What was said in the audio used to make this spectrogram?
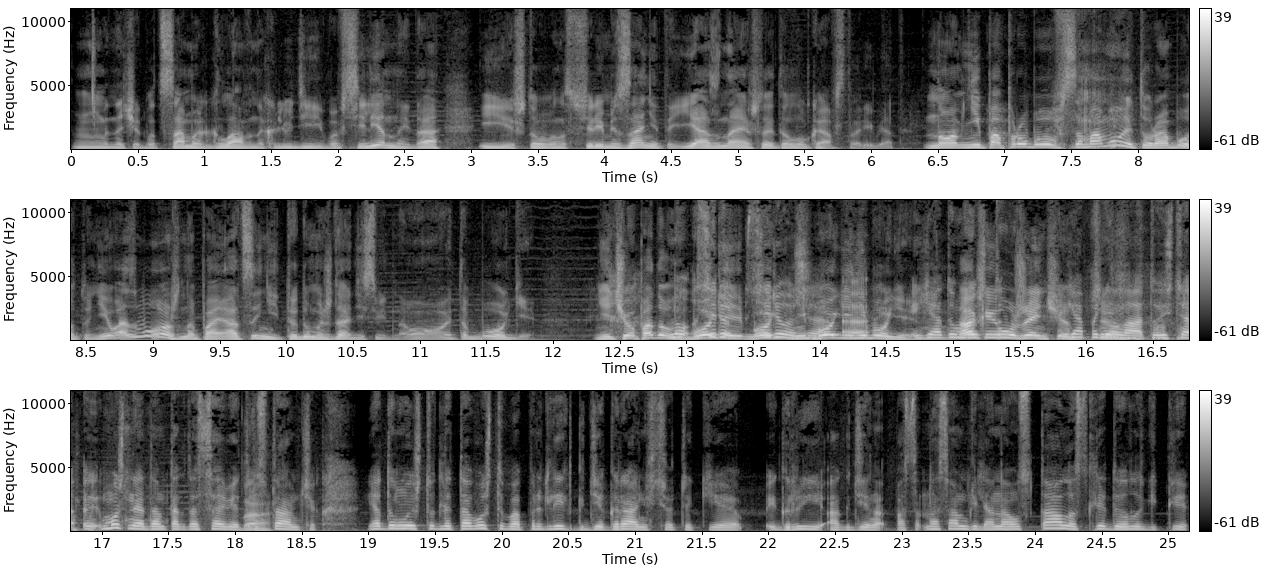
значит, вот самых главных людей во вселенной, да, и что у нас все время заняты, я знаю, что это лукавство, ребят. Но не попробовав самому эту работу, невозможно оценить. Ты думаешь, да, действительно, о, это боги. Ничего подобного. Ну, боги, Серё- боги, не Серёжа, боги, не э, боги. я думаю, так и что- у женщин. Я Всё. поняла. То есть, а, можно я дам тогда совет, Да. Рустамчик? Я думаю, что для того, чтобы определить, где грань все-таки игры, а где на, на самом деле она устала, следуя логике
